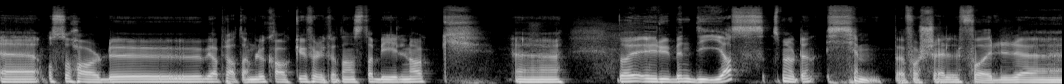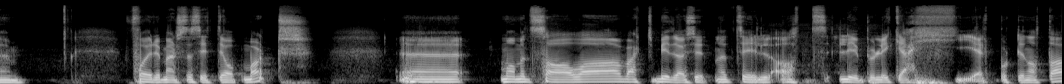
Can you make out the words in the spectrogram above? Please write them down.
Eh, og så har du Vi har prata om Lukaku, føler ikke at han er stabil nok. Eh, du har Ruben Diaz, som har gjort en kjempeforskjell for, eh, for Manchester City, åpenbart. Mm. Uh, Mohammed Salah vært bidragsytende til at Liverpool ikke er helt borte i natta.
